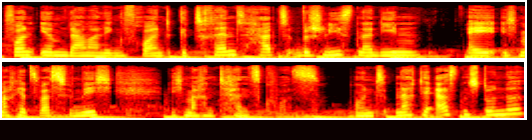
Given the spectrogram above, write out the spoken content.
von ihrem damaligen Freund getrennt hat, beschließt Nadine, ey, ich mache jetzt was für mich, ich mache einen Tanzkurs. Und nach der ersten Stunde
